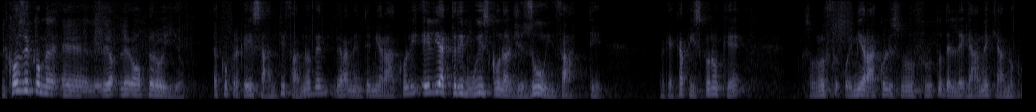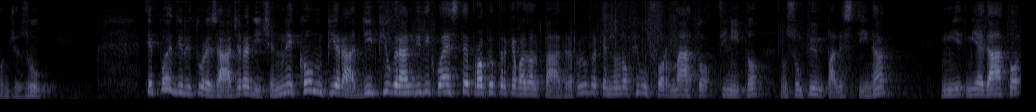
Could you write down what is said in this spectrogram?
le cose come eh, le, le, opero io. Ecco perché i santi fanno veramente miracoli e li attribuiscono a Gesù, infatti, perché capiscono che sono, quei miracoli sono il frutto del legame che hanno con Gesù. E poi addirittura esagera, dice, ne compierà di più grandi di queste proprio perché vado al Padre, proprio perché non ho più un formato finito, non sono più in Palestina, mi, mi è dato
